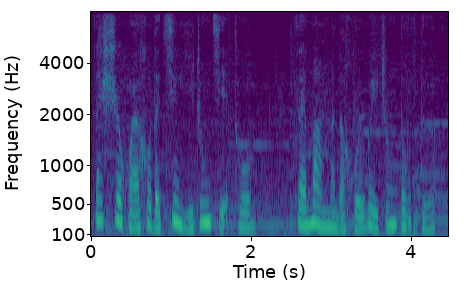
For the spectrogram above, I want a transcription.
在释怀后的静怡中解脱，在慢慢的回味中懂得。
